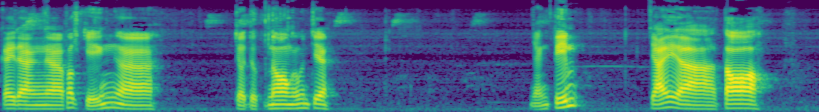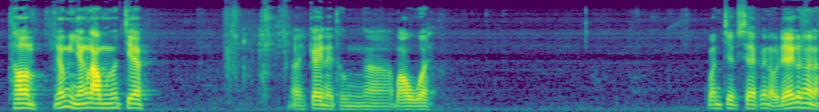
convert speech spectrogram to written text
Cây đang phát triển cho được non các anh chị em nhãn tím trái à, to thơm giống như nhãn long các anh chị em đây cây này thuần à, bầu rồi. Các anh chị em xem cái nồi đế của nó nè.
